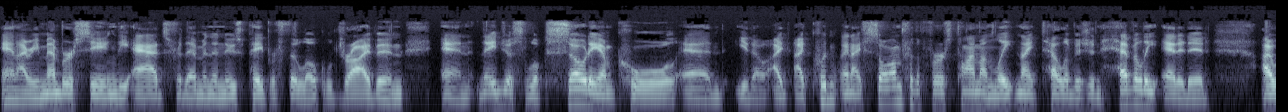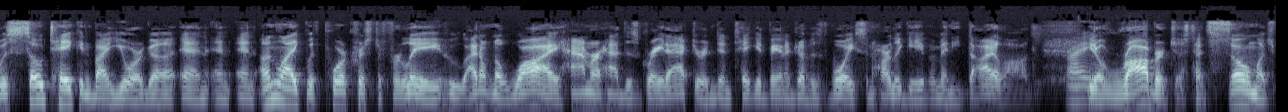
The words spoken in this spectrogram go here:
and I remember seeing the ads for them in the newspaper for the local drive-in, and they just looked so damn cool. And you know, I I couldn't, and I saw them for the first time on late night television, heavily edited. I was so taken by Yorga, and and and unlike with poor Christopher Lee, who I don't know why Hammer had this great actor and didn't take advantage of his voice and hardly gave him any dialogue. Right. you know robert just had so much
